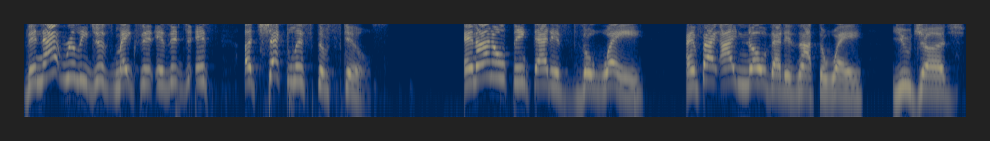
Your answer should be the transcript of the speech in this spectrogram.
then that really just makes it is it it's a checklist of skills. And I don't think that is the way. In fact, I know that is not the way you judge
